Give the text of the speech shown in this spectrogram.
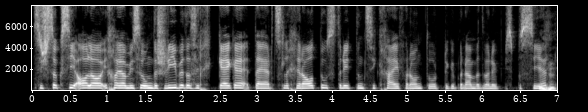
es war so, gewesen, la, ich habe ja unterschreiben, dass ich gegen den ärztlichen Rat austritt und sie keine Verantwortung übernehmen, wenn etwas passiert. Mhm.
